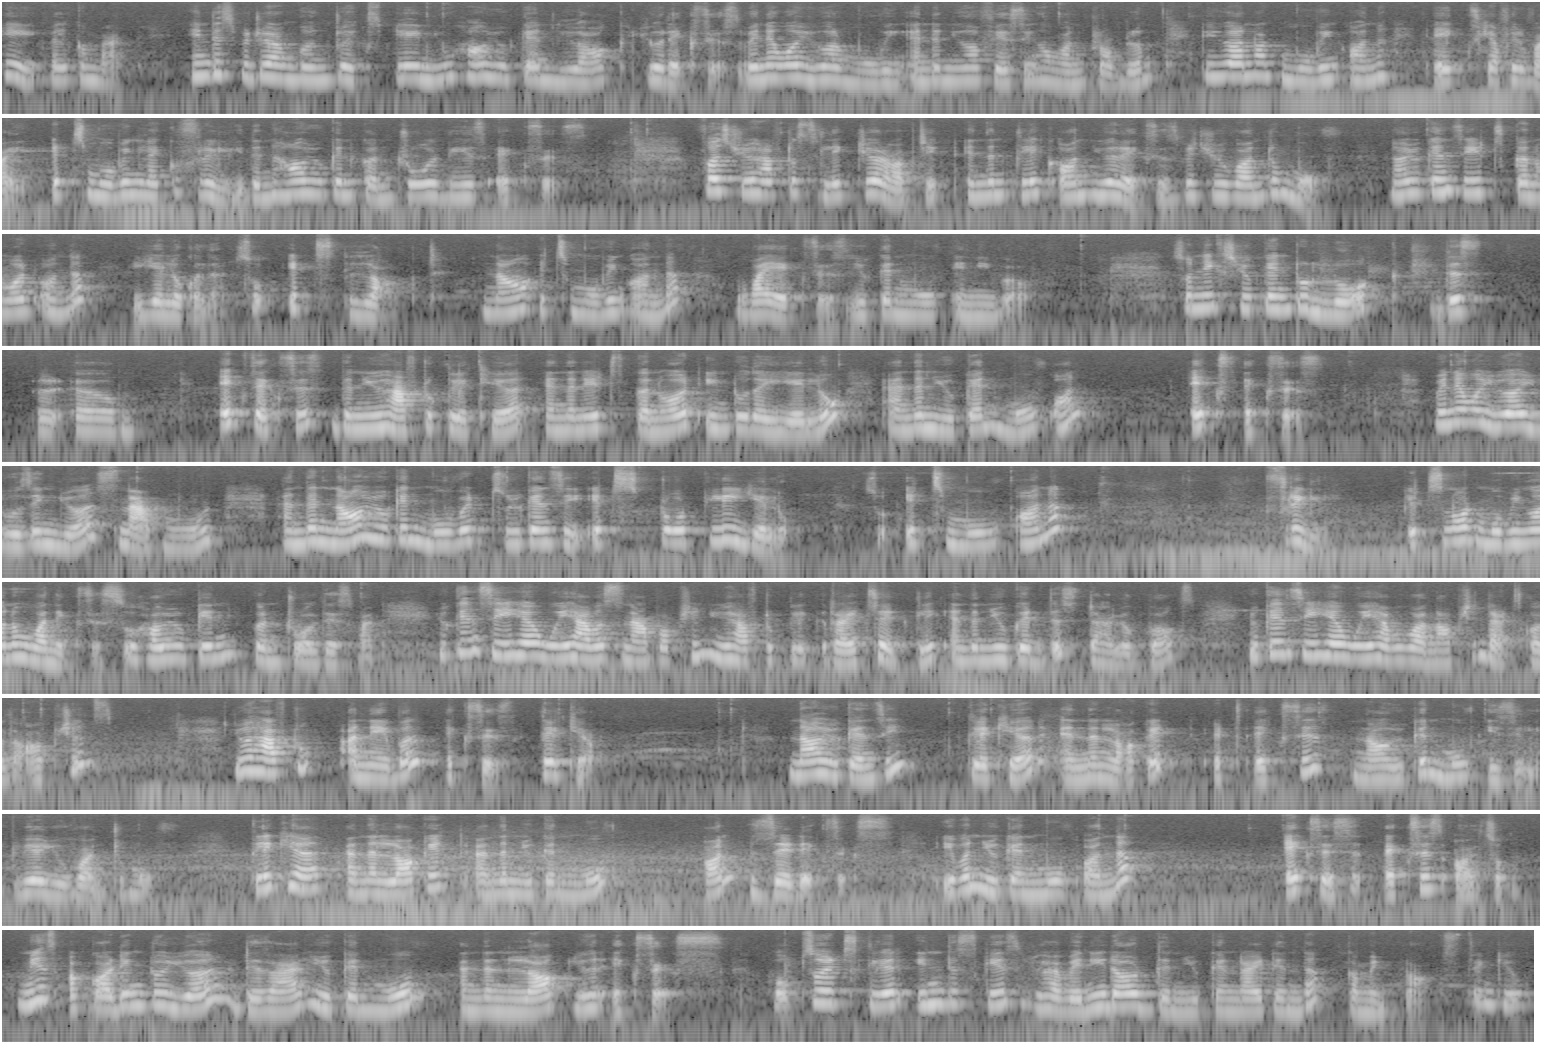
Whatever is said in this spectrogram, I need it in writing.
Hey, welcome back. In this video, I'm going to explain you how you can lock your axis whenever you are moving and then you are facing a one problem. You are not moving on X or Y. It's moving like freely. Then how you can control these axes? First, you have to select your object and then click on your axis which you want to move. Now you can see it's convert on the yellow color. So it's locked. Now it's moving on the Y axis. You can move anywhere. So next you can to lock this um, x-axis then you have to click here and then it's convert into the yellow and then you can move on x-axis. Whenever you are using your snap mode and then now you can move it so you can see it's totally yellow. So it's move on a freely. It's not moving on a one axis so how you can control this one? You can see here we have a snap option. You have to click right side click and then you get this dialog box. You can see here we have one option that's called the options you have to enable axis. Click here. Now you can see click here and then lock it. It's axis. Now you can move easily where you want to move. Click here and then lock it and then you can move on z axis. Even you can move on the x axis also. Means according to your desire you can move and then lock your axis. Hope so it's clear. In this case if you have any doubt then you can write in the comment box. Thank you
